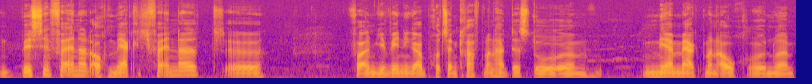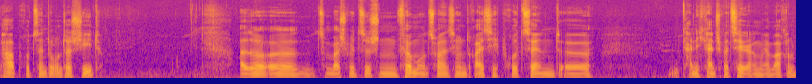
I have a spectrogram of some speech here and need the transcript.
ein bisschen verändert, auch merklich verändert. Äh, vor allem je weniger Prozent Kraft man hat, desto ähm, mehr merkt man auch äh, nur ein paar Prozent Unterschied. Also äh, zum Beispiel zwischen 25 und 30 Prozent äh, kann ich keinen Spaziergang mehr machen.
